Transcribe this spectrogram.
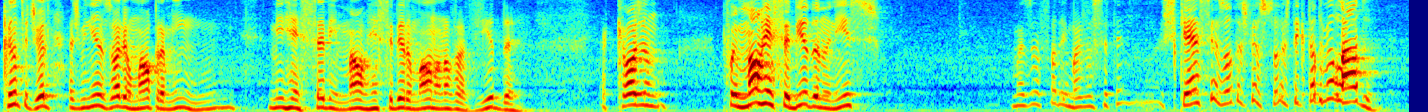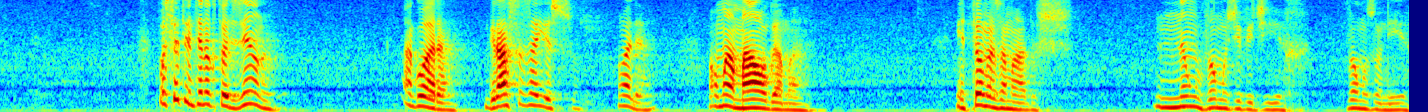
Canto de olho. As meninas olham mal para mim, me recebem mal, receberam mal na nova vida. A Cláudia foi mal recebida no início. Mas eu falei, mas você tem, esquece as outras pessoas, tem que estar do meu lado. Você está entendendo o que estou dizendo? Agora, graças a isso, olha, há uma amálgama. Então, meus amados, não vamos dividir, vamos unir.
